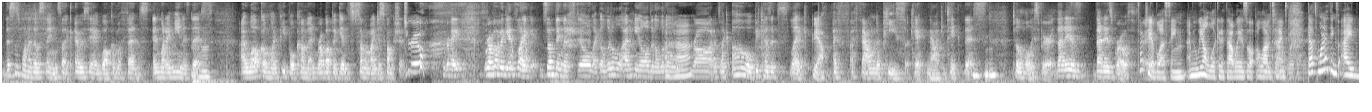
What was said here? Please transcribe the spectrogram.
this is one of those things. Like, I always say, I welcome offense. And what I mean is this Mm-hmm. I welcome when people come and rub up against some of my dysfunction. True. right? Rub up against like something that's still like a little unhealed and a little Uh-huh. raw, and it's like, oh, because it's like, Yeah. I, f- I found a piece. Okay, now I can take this Mm-hmm. to the Holy Spirit. That is that is growth. It's actually a blessing. I mean, we don't look at it that way as a, a lot of times. look at it. That's one of the things I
